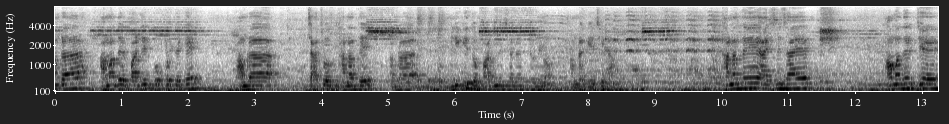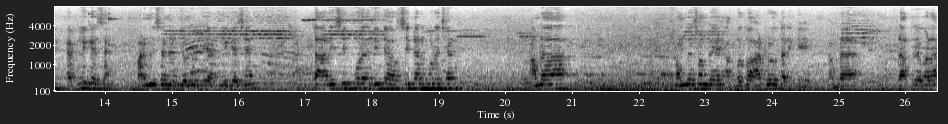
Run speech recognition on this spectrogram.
আমরা আমাদের পার্টির পক্ষ থেকে আমরা চাচল থানাতে আমরা লিখিত পারমিশনের জন্য আমরা গেছিলাম। থানাতে আইসি সাহেব আমাদের যে অ্যাপ্লিকেশান, পারমিশনের জন্য যে অ্যাপ্লিকেশান, তা রিসিভ করে দিতে অস্বীকার করেছেন। আমরা সঙ্গে সঙ্গে গত আঠেরো তারিখে আমরা রাত্রেবেলা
